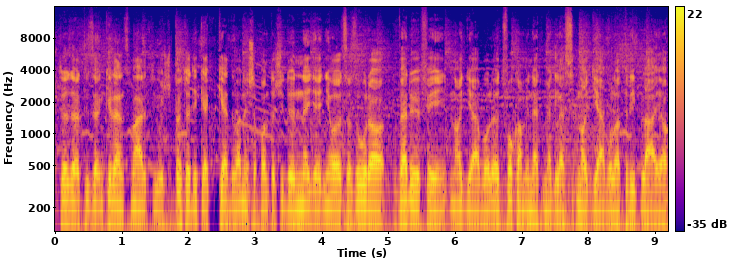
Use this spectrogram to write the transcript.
2019. március 5-e ked van, és a pontos idő 48 az óra. Verőfény nagyjából 5 fok, aminek meg lesz nagyjából a triplája.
